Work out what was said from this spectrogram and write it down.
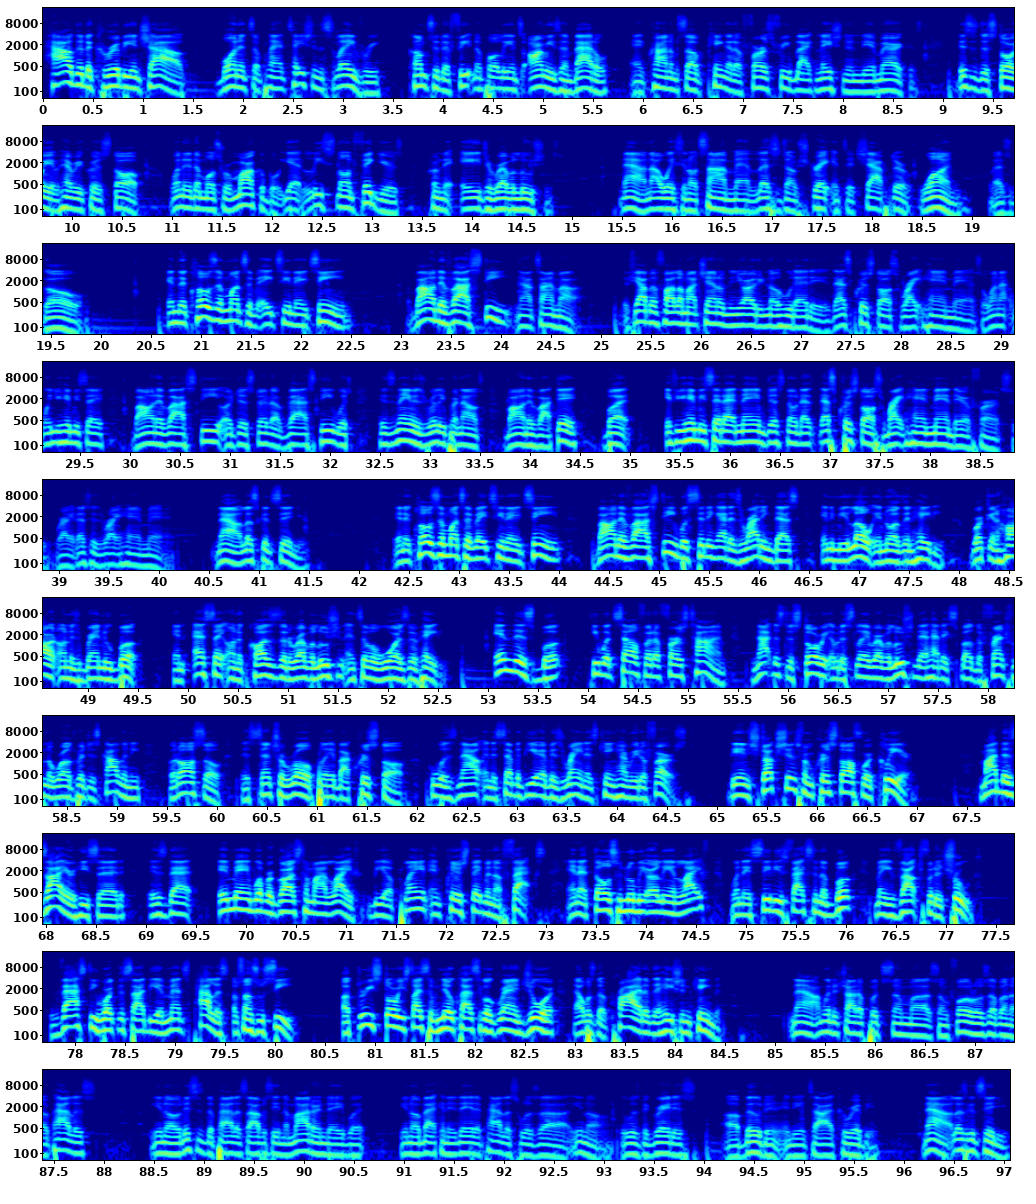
How did a Caribbean child born into plantation slavery come to defeat Napoleon's armies in battle and crown himself king of the first free black nation in the Americas? This is the story of Henry Christophe, one of the most remarkable yet least known figures from the age of revolutions. Now, not wasting no time, man, let's jump straight into chapter one. Let's go. In the closing months of 1818, Baron de Vastey, now time out. If y'all been following my channel, then you already know who that is. That's Christophe's right hand man. So when I when you hear me say Vastey or just straight up Vastey, which his name is really pronounced Baron de Vate, but if you hear me say that name, just know that that's Christophe's right hand man they're referring to, right? That's his right hand man. Now let's continue. In the closing months of 1818, Baron de Vastey was sitting at his writing desk in Milot in northern Haiti, working hard on his brand new book an essay on the causes of the revolution and civil wars of Haiti. In this book, he would tell for the first time not just the story of the slave revolution that had expelled the French from the world's richest colony, but also the central role played by Christophe, who was now in the seventh year of his reign as King Henry I. The instructions from Christophe were clear. My desire, he said, is that it may, what regards to my life, be a plain and clear statement of facts, and that those who knew me early in life, when they see these facts in the book, may vouch for the truth. Vastey worked inside the immense palace of Sanssouci, a three-story slice of neoclassical grandeur that was the pride of the Haitian kingdom. Now, I'm going to try to put some uh, some photos up on the palace. You know, this is the palace obviously in the modern day, but you know, back in the day, the palace was, uh, you know, it was the greatest uh, building in the entire Caribbean. Now, let's continue.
